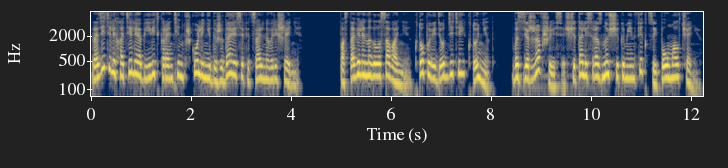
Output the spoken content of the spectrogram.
Родители хотели объявить карантин в школе, не дожидаясь официального решения. Поставили на голосование, кто поведет детей, кто нет. Воздержавшиеся считались разносчиками инфекций по умолчанию.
